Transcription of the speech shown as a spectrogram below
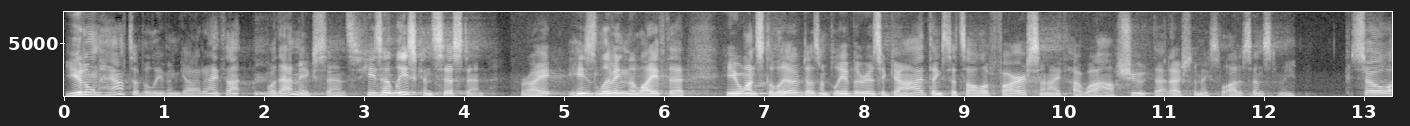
You don't have to believe in God. And I thought, well, that makes sense. He's at least consistent, right? He's living the life that he wants to live, doesn't believe there is a God, thinks it's all a farce. And I thought, wow, shoot, that actually makes a lot of sense to me. So,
